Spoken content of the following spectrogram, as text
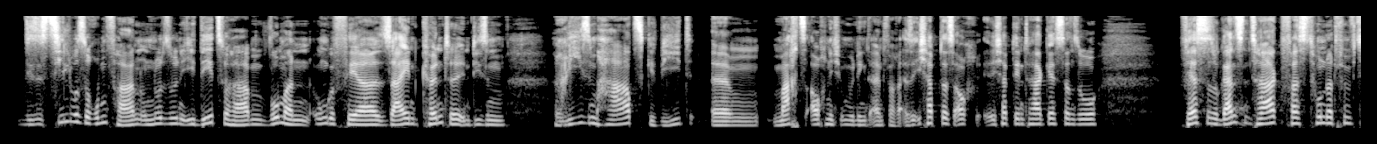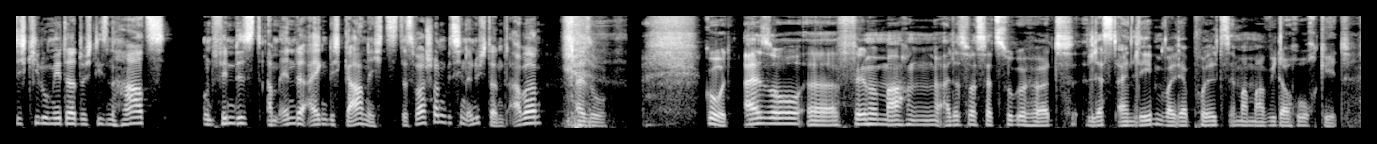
dieses ziellose Rumfahren und nur so eine Idee zu haben, wo man ungefähr sein könnte in diesem riesen Harzgebiet, ähm, macht es auch nicht unbedingt einfach. Also ich habe das auch, ich habe den Tag gestern so, fährst du so ganzen Tag fast 150 Kilometer durch diesen Harz und findest am Ende eigentlich gar nichts. Das war schon ein bisschen ernüchternd, aber also. Gut, also äh, Filme machen, alles was dazugehört, lässt ein leben, weil der Puls immer mal wieder hochgeht.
